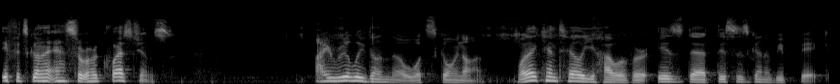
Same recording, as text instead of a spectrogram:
if it's going to answer our questions. I really don't know what's going on. What I can tell you, however, is that this is going to be big.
